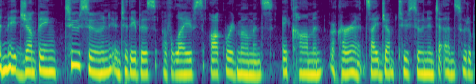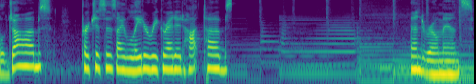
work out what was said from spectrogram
and made jumping too soon into the abyss of life's awkward moments a common occurrence. I jumped too soon into unsuitable jobs, purchases I later regretted, hot tubs, and romance.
